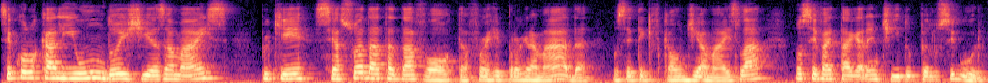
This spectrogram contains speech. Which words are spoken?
você colocar ali um, dois dias a mais, porque se a sua data da volta for reprogramada, você tem que ficar um dia a mais lá, você vai estar garantido pelo seguro.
